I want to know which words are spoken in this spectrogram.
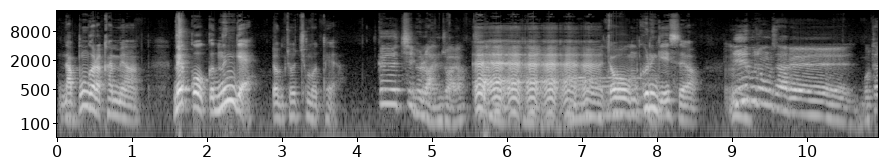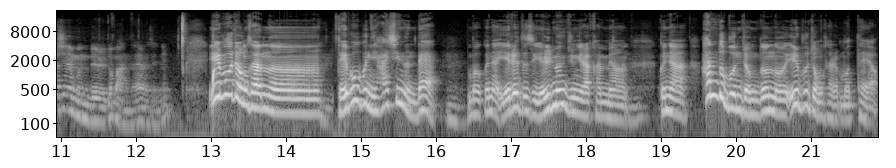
나쁜 거라 하면 맺고 끊는 게 좀 좋지 못해요. 끝이 별로 안 좋아요. 예, 에에에에에에 좀 그런 게 있어요. 일부 종사를 못 하시는 분들도 많나요, 선생님? 일부 종사는 대부분이 하시는데 음. 뭐 그냥 예를 들어서 10명 중이라 하면 그냥 한두 분 정도는 일부 종사를 못 해요.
